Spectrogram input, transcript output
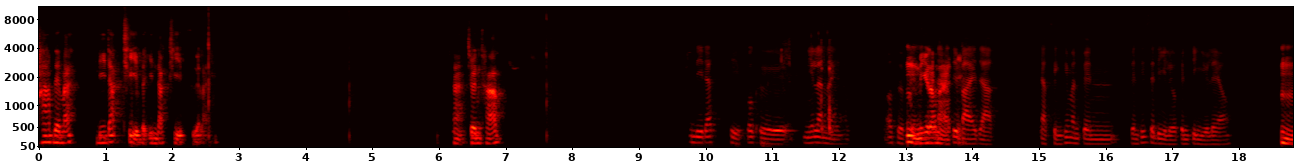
ภาพได้ไหม deductive และ inductive คืออะไรอ่าเชิญครับ deductive ก็คือนิรนัยครับ ก็คืออืเป็มนนิรนัย อธิบายจากจากสิ่งที่มันเป็นเป็นทฤษฎีหรือเป็นจริงอยู่แล้ว อืม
